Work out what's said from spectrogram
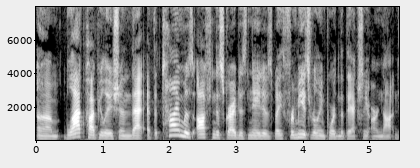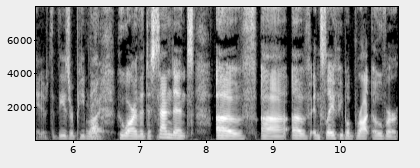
um, black population that at the time was often described as natives, but for me it's really important that they actually are not natives. That these are people Right. who are the descendants of uh, of enslaved people brought over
